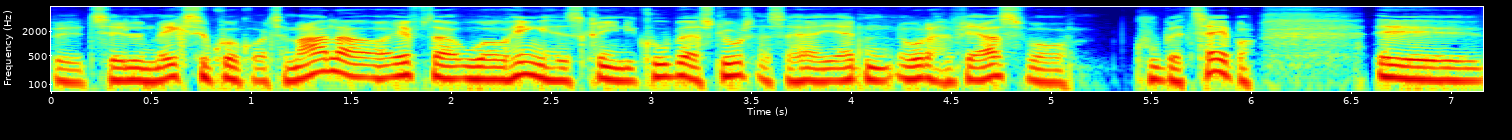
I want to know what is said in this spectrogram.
øh, til Mexico og Guatemala, og efter uafhængighedskrigen i Cuba er slut, altså her i 1878, hvor Cuba taber, øh,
